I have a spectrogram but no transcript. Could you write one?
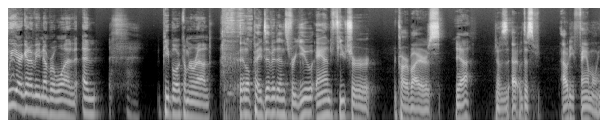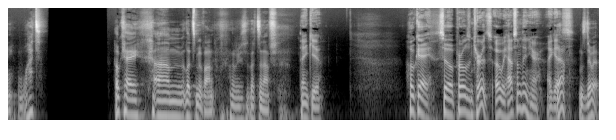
we are gonna be number one. And people are coming around. It'll pay dividends for you and future car buyers. Yeah. You know, this Audi family. What? Okay, um, let's move on. That's enough. Thank you. Okay, so pearls and turds. Oh, we have something here, I guess. Yeah, let's do it.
